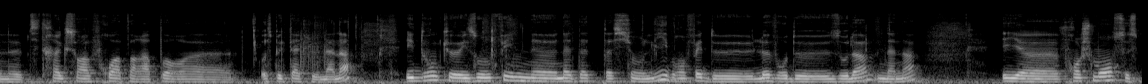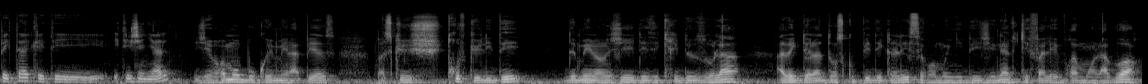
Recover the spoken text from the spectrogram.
Une petite réaction à froid par rapport euh, au spectacle Nana. Et donc, euh, ils ont fait une, une adaptation libre en fait de l'œuvre de Zola, Nana. Et euh, franchement, ce spectacle était, était génial. J'ai vraiment beaucoup aimé la pièce parce que je trouve que l'idée de mélanger des écrits de Zola avec de la danse coupée décalée, c'est vraiment une idée géniale qu'il fallait vraiment la voir.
